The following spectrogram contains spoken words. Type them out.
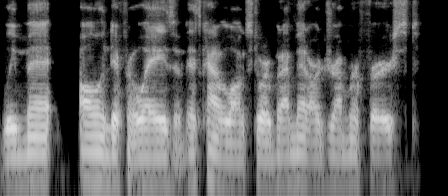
we met all in different ways. And That's kind of a long story, but I met our drummer first,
